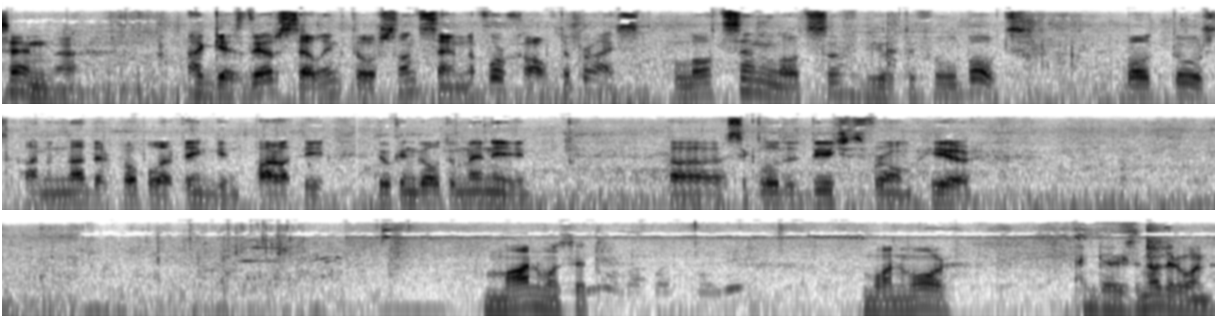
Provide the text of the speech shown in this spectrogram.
Senna. I guess they are selling tours on Senna for half the price. Lots and lots of beautiful boats. Boat tours are another popular thing in Paraty. You can go to many uh, secluded beaches from here. Marmoset. One more. And there's another one.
